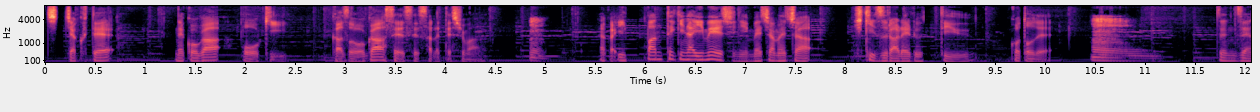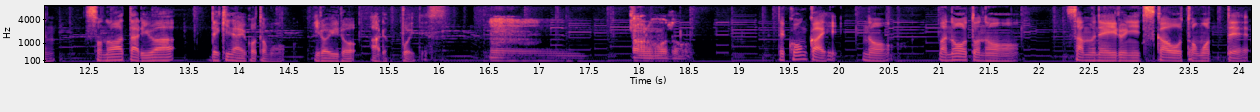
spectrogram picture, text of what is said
ちっちゃくて猫が大きい画像が生成されてしまう。うん。なんか一般的なイメージにめちゃめちゃ引きずられるっていうことでうん。全然そのあたりはできないこともいろいろあるっぽいです。うん。なるほど。で、今回の、まあ、ノートのサムネイルに使おうと思って、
